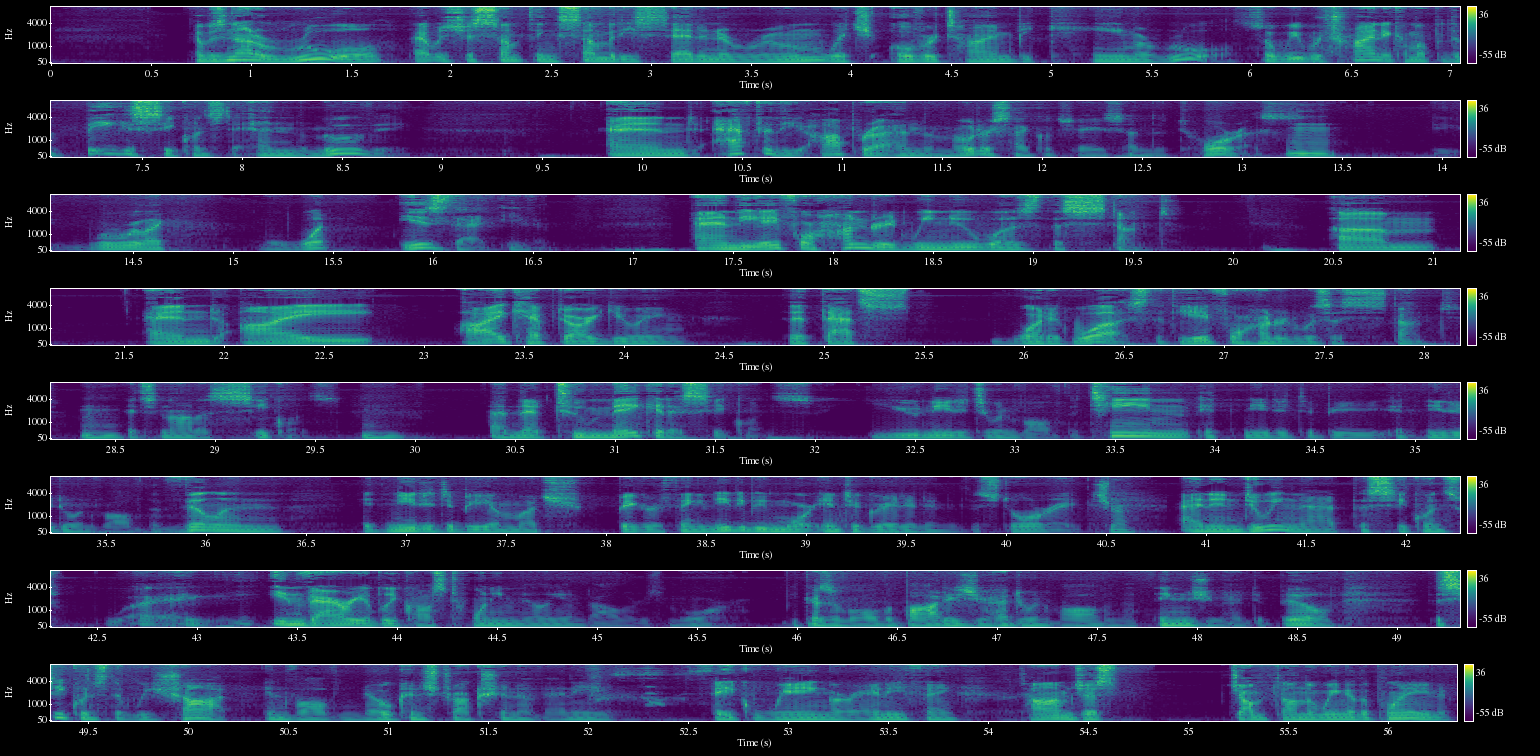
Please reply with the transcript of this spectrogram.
That was not a rule. That was just something somebody said in a room, which over time became a rule. So we were trying to come up with the biggest sequence to end the movie. And after the opera and the motorcycle chase and the Torus, mm. we were like, well, what is that even? And the A400 we knew was the stunt. Um, and I, I kept arguing that that's what it was, that the A400 was a stunt. Mm-hmm. It's not a sequence mm-hmm. and that to make it a sequence, you needed to involve the team. It needed to be, it needed to involve the villain. It needed to be a much bigger thing. It needed to be more integrated into the story. Sure. And in doing that, the sequence uh, invariably cost $20 million more because of all the bodies you had to involve and the things you had to build. The sequence that we shot involved no construction of any fake wing or anything. Tom just jumped on the wing of the plane,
